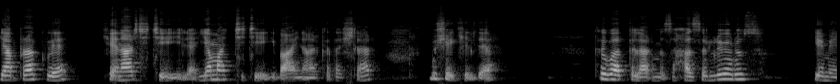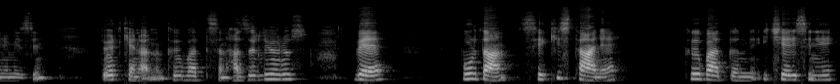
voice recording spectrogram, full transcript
yaprak ve kenar çiçeği ile yamaç çiçeği gibi aynı arkadaşlar. Bu şekilde tığ battılarımızı hazırlıyoruz. Yemenimizin dört kenarının tığ battısını hazırlıyoruz. Ve buradan 8 tane tığ battının içerisini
